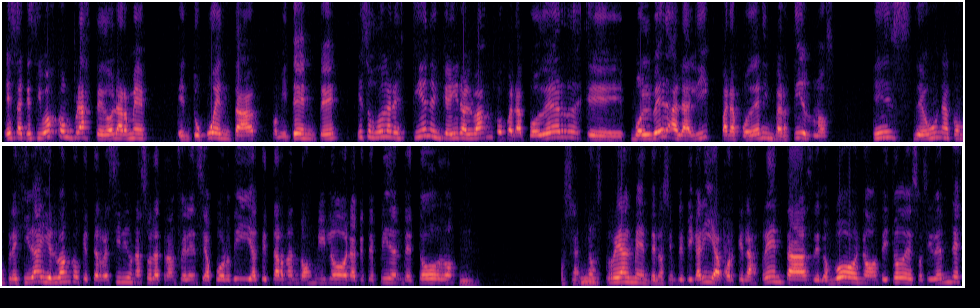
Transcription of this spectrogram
Es a que si vos compraste dólar MEP en tu cuenta comitente, esos dólares tienen que ir al banco para poder eh, volver a la LIC para poder invertirlos. Es de una complejidad y el banco que te recibe una sola transferencia por día, que tardan dos mil horas, que te piden de todo. Mm. O sea, nos, realmente nos simplificaría porque las rentas de los bonos y todo eso, si vendes,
